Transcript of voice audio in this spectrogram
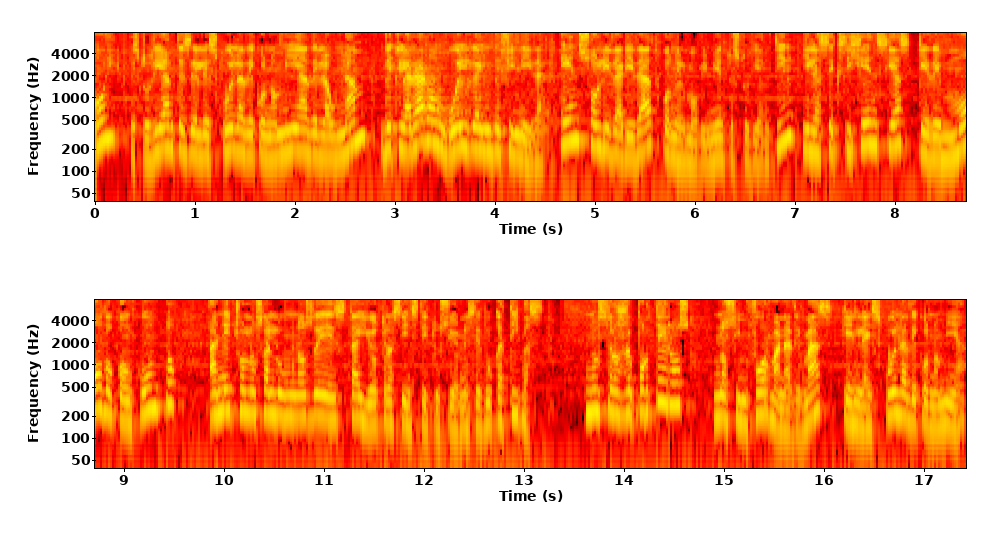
Hoy, estudiantes de la Escuela de Economía de la UNAM declararon huelga indefinida en solidaridad con el movimiento estudiantil y las exigencias que de modo conjunto han hecho los alumnos de esta y otras instituciones educativas. Nuestros reporteros nos informan además que en la Escuela de Economía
